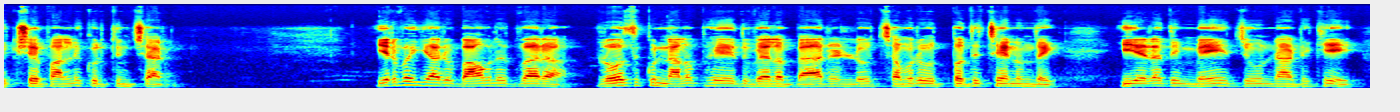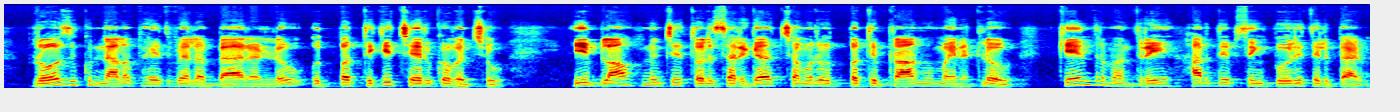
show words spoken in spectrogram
నిక్షేపాలని గుర్తించారు. ఇరవై ఆరు బావుల ద్వారా రోజుకు నలభై ఐదు వేల బ్యారెళ్ళు చమురు ఉత్పత్తి చేయనుంది. ఈ ఏడాది మే జూన్ నాటికి రోజుకు నలభై ఐదు వేల బ్యారెళ్ళు ఉత్పత్తికి చేరుకోవచ్చు. ఈ బ్లాక్ నుంచి తొలిసారిగా చమురు ఉత్పత్తి ప్రారంభమైనట్లు కేంద్ర మంత్రి హర్దీప్ సింగ్ పూరి తెలిపారు.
